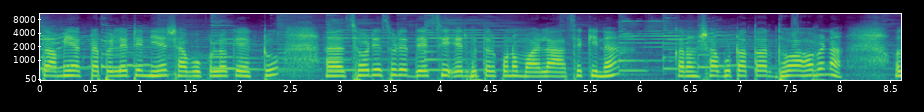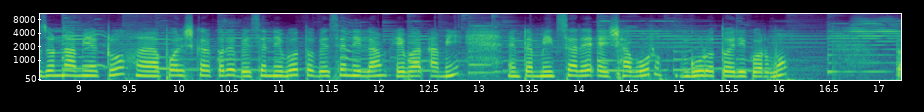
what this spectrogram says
তো আমি একটা প্লেটে নিয়ে সাবুগুলোকে একটু ছড়িয়ে ছড়িয়ে দেখছি এর ভিতর কোনো ময়লা আছে কি না কারণ সাবুটা তো আর ধোয়া হবে না। ওই জন্য আমি একটু পরিষ্কার করে বেছে নেব। তো বেছে নিলাম, এবার আমি একটা মিক্সারে এই সাবুর গুঁড়ো তৈরি করব। তো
